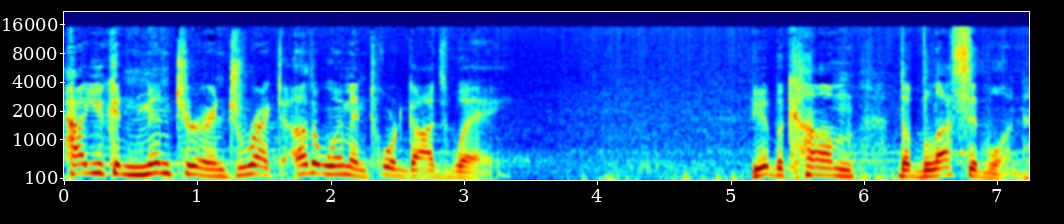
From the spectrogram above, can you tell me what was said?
How you can mentor and direct other women toward God's way. You have become the blessed one.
